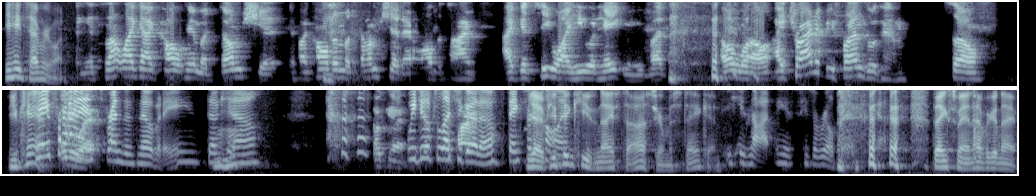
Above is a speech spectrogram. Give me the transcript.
He hates everyone. and it's not like I call him a dumb shit. If I called him a dumb shit all the time, I could see why he would hate me. But oh well, I try to be friends with him. So you can't. Jay Fry Anyway. is friends with nobody, don't you Mhm. know? Okay. We do have to let you go though. Thanks for Yeah, if you think he's nice to us, you're mistaken. he's not. He's he's a real dick. Thanks, man. Have a good night.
